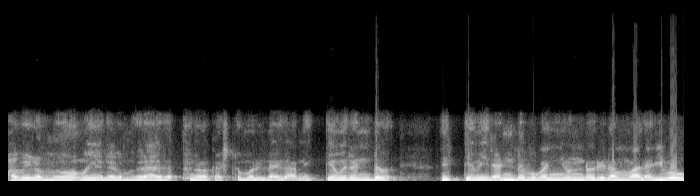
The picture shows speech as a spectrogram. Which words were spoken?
പവിഴം മോമേലകം മുതലായ രത്നങ്ങളൊക്കെ ഇഷ്ടംപോലെ ഉണ്ടായതാണ് നിത്യം രണ്ട് നിത്യം ഈ രണ്ട് പുകഞ്ഞുണ്ടൊരിടം വലരിവും.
